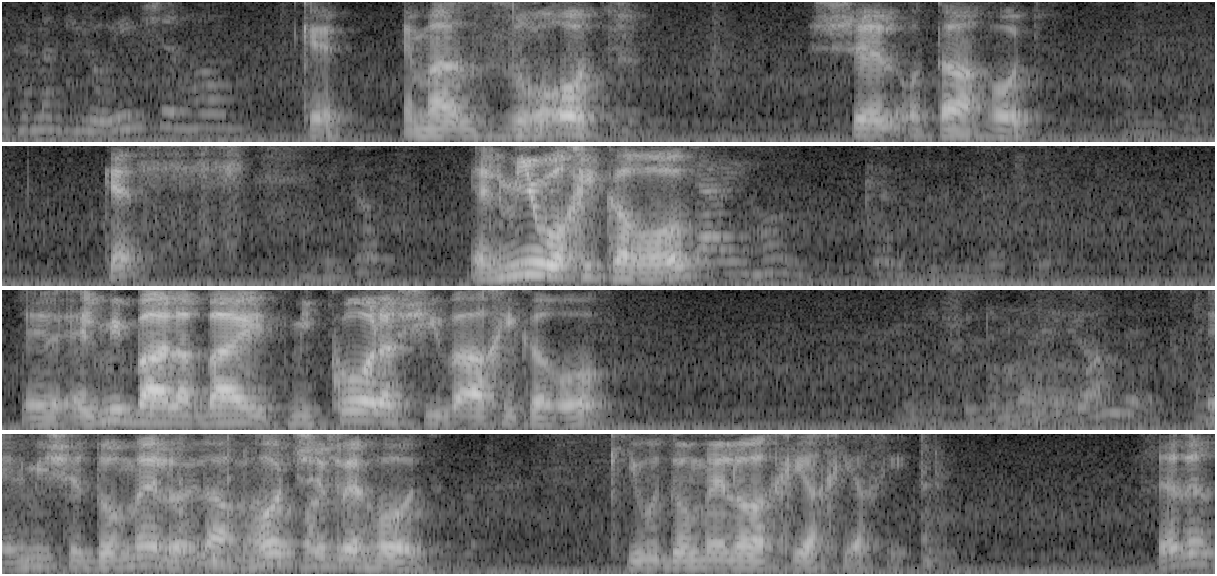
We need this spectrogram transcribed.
אז הם הגילויים של הוד? כן, הם הזרועות של אותה הוד. כן? אל מי הוא הכי קרוב? הוד. אל, אל מי בעל הבית מכל השבעה הכי קרוב? אל מי שדומה לו, אל ההוד שבהוד. כי הוא דומה לו הכי הכי הכי. בסדר?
